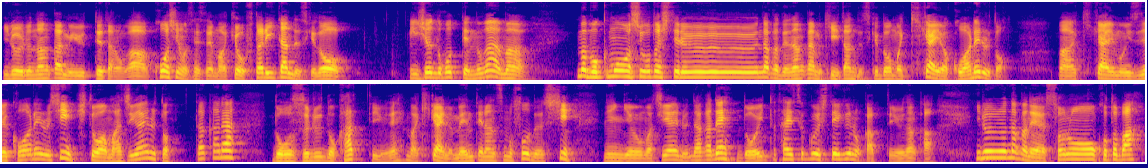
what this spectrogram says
いろいろ何回も言ってたのが、講師の先生、まあ今日2人いたんですけど、印象に残ってんのが、まあ、まあ僕も仕事してる中で何回も聞いたんですけど、まあ機械は壊れると。まあ機械もいずれ壊れるし、人は間違えると。だから、どうするのかっていうね、まあ、機械のメンテナンスもそうですし、人間を間違える中でどういった対策をしていくのかっていう、なんか、いろいろなんかね、その言葉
